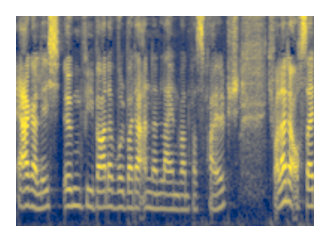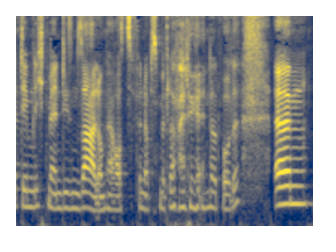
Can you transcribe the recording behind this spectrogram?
ärgerlich. Irgendwie war da wohl bei der anderen Leinwand was falsch. Ich war leider auch seitdem nicht mehr in diesem Saal, um herauszufinden, ob es mittlerweile geändert wurde. Ähm,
